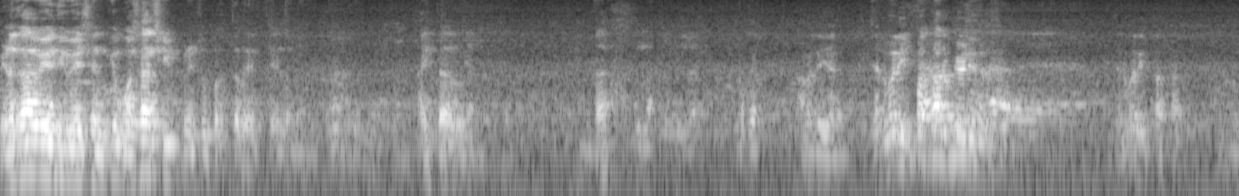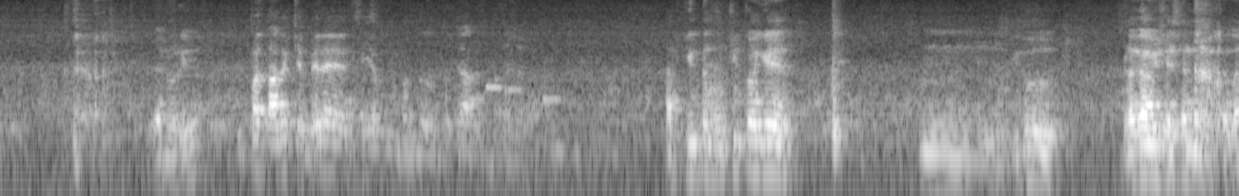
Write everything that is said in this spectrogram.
ಬೆಳಗಾವಿ ಅಧಿವೇಶನಕ್ಕೆ ಹೊಸ ಚೀಫ್ ಮಿನಿಸ್ಟರ್ ಬರ್ತಾರೆ ಅಂತ ಹೇಳಿದ ಆಯ್ತಾ? ಆಮೇಲೆ ಜನವರಿ ಇಪ್ಪತ್ತಾರು ಹೇಳಿದ್ರು. ಜನವರಿ ಇಪ್ಪತ್ತಾರು. ಜನವರಿ? ಇಪ್ಪತ್ತಾರಕ್ಕೆ ಬೇರೆ ಸಿಎಂ ಬಂದು ಧ್ವಜಾರೋಹಣ ಅದಕ್ಕಿಂತ ಮುಂಚಿತವಾಗಿ ಇದು ಬೆಳಗಾವಿ ಸೆಷನ್ ನಡೀತಲ್ಲ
